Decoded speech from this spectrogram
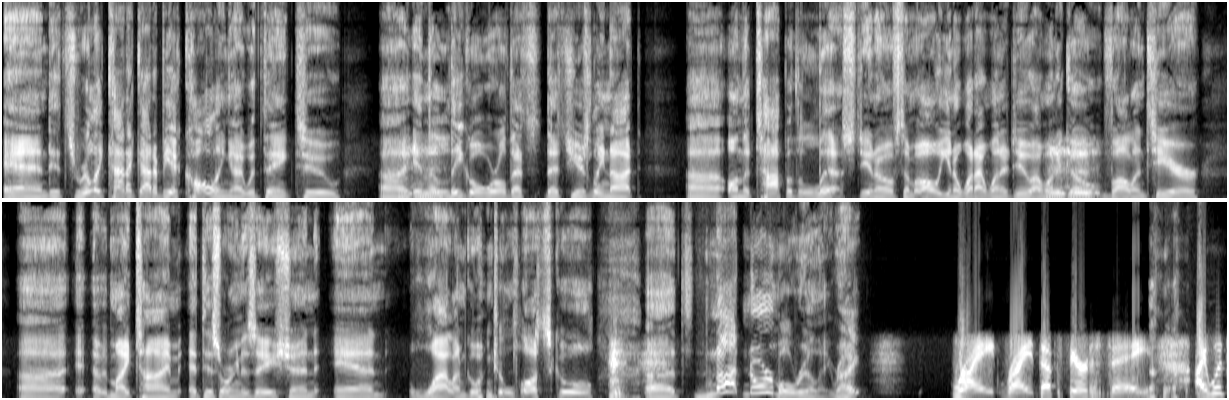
And it's really kind of got to be a calling, I would think, to mm-hmm. in the mm-hmm. legal world. That's that's usually not uh, on the top of the list. You know, if some, oh, you know what I want to do? I want to mm-hmm. go volunteer uh, my time at this organization and while I'm going to law school. Uh, it's not normal, really, right? Right, right. That's fair to say. I would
